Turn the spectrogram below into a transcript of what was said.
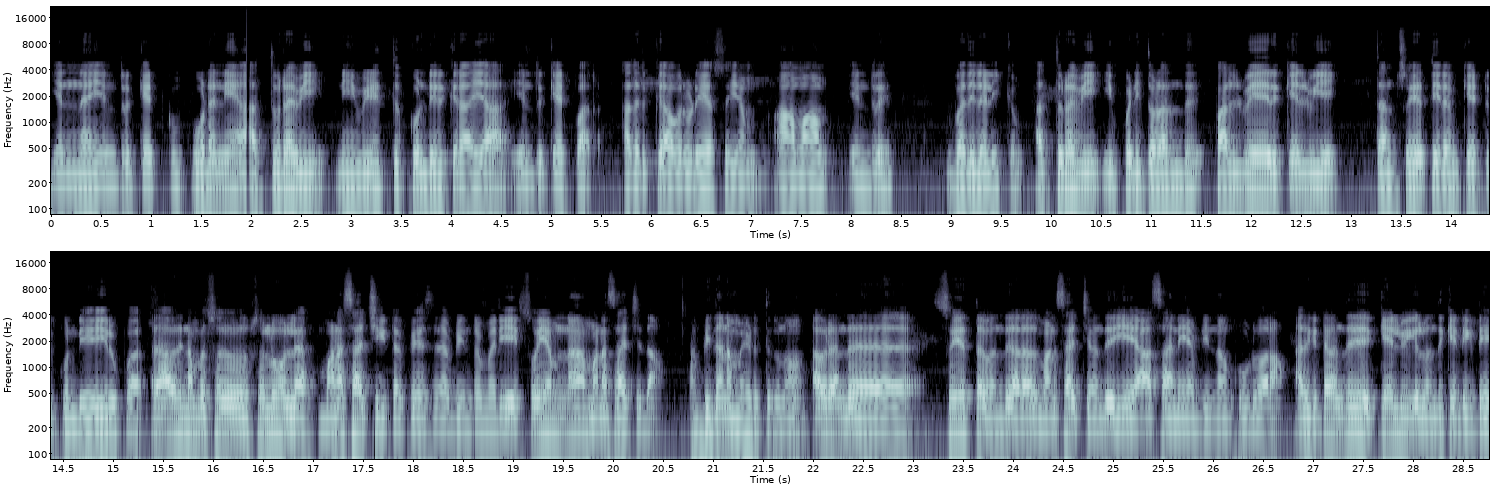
என்ன என்று கேட்கும். உடனே அத்துறவி நீ விழித்து கொண்டிருக்கிறாயா? என்று கேட்பார். அதற்கு அவருடைய சுயம் ஆமாம் என்று பதிலளிக்கும். அத்துறவி இப்படி தொடர்ந்து பல்வேறு கேள்வியை தன் சுயத்திடம் கேட்டுக்கொண்டே இருப்பார். அதாவது நம்ம சொ சொல்லுவோம்ல மனசாட்சி கிட்ட பேசு அப்படின்ற மாதிரி சுயம்னா மனசாட்சி தான். அப்படி தான் நம்ம எடுத்துக்கணும். அவர் அந்த சுயத்தை வந்து அதாவது மனசாட்சி வந்து ஏ ஆசானே அப்படின்னு தான் கூப்பிடுவாராம். அதுக்கிட்ட வந்து கேள்விகள் வந்து கேட்டுக்கிட்டே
